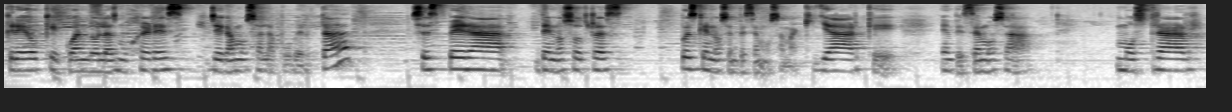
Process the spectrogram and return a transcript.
Creo que cuando las mujeres llegamos a la pubertad, se espera de nosotras pues que nos empecemos a maquillar, que empecemos a mostrar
